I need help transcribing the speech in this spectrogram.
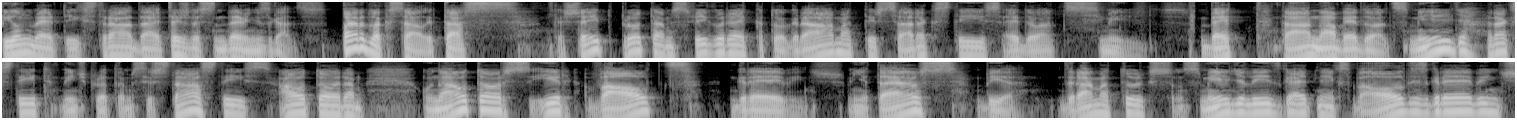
pilnvērtīgi strādāja 69 gadus. Paradoxāli tas, ka šeit, protams, figurē, ka to grāmatu ir sarakstījis Edvards Smilģis. Bet tā nav Edvards Smilģa rakstīta. Viņš, protams, ir stāstījis autoram, un autors ir Valts Grēviņš. Viņa tēvs bija dramaturgs un smilģa līdzgaitnieks Valdis Grēviņš,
